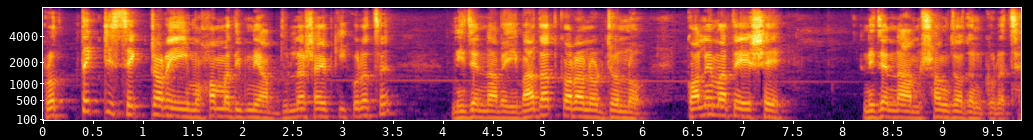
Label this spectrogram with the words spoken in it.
প্রত্যেকটি সেক্টরে এই মোহাম্মদ ইবনে আবদুল্লাহ সাহেব কি করেছে? নিজের নামে ইবাদত করানোর জন্য কলেমাতে এসে নিজের নাম সংযোজন করেছে।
